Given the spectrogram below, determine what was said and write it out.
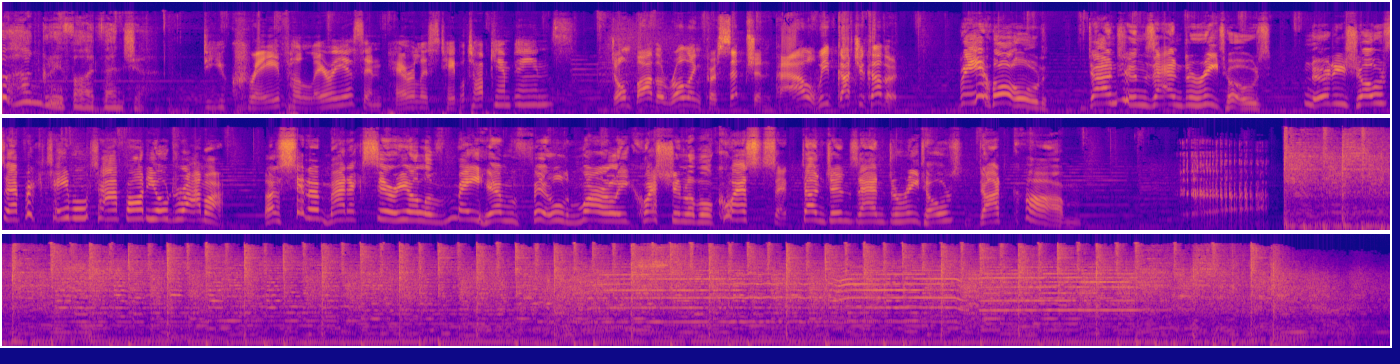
You hungry for adventure? Do you crave hilarious and perilous tabletop campaigns? Don't bother rolling perception, pal. We've got you covered. Behold! Dungeons and Doritos! Nerdy Show's epic tabletop audio drama! A cinematic serial of mayhem filled, morally questionable quests at dungeonsanddoritos.com.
